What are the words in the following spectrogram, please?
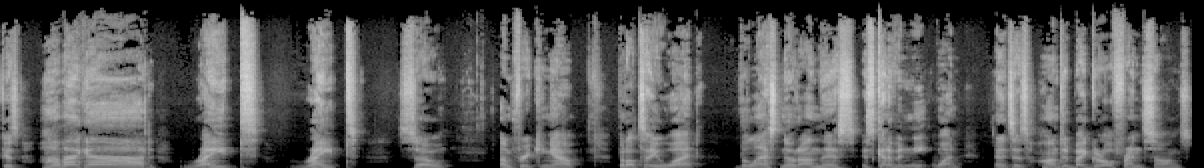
because oh my god, right, right. So I'm freaking out. But I'll tell you what. The last note on this is kind of a neat one, and it says "Haunted by Girlfriend Songs."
